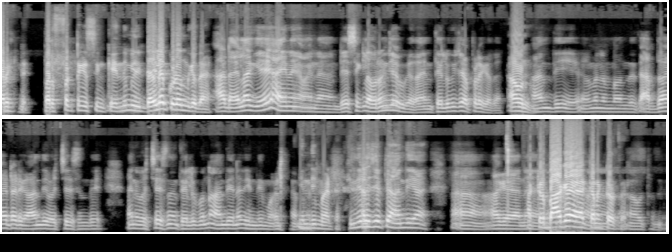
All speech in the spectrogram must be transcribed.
కరెక్ట్ పర్ఫెక్ట్గా సింక్ అయింది. మీ డైలాగ్ కూడా ఉంది కదా? ఆ డైలాగే ఆయన ఆయన బేసిక్లీ ఔరంగజేబు కదా. ఆయన తెలుగు చెప్పడు కదా. అవును. మన అర్థమయ్యేటట్టుగా ఆంది వచ్చేసింది. అని వచ్చేసిన తెలుగున్న ఆంది అనేది హిందీ మాట. హిందీ మాట. హిందీలో చెప్తే ఆంది ఆ, ఆగే అనే- అక్కడ బాగా కనెక్ట్ అవుతారు. ఆ, అవుతుంది.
